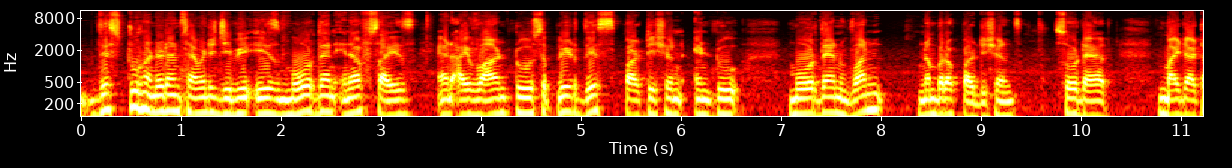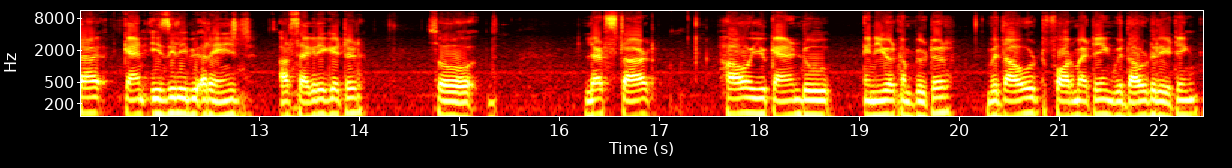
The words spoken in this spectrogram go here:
this 270 GB is more than enough size. And I want to split this partition into more than one number of partitions so that my data can easily be arranged or segregated. So let's start. How you can do in your computer without formatting without deleting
